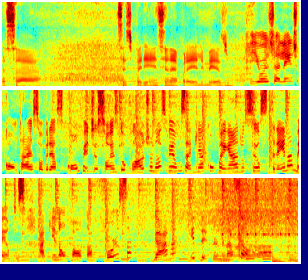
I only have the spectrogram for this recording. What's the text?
essa essa experiência né, para ele mesmo. E hoje, além de contar sobre as competições do Cláudio, nós viemos aqui acompanhar os seus treinamentos. Aqui não falta força, garra e determinação.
